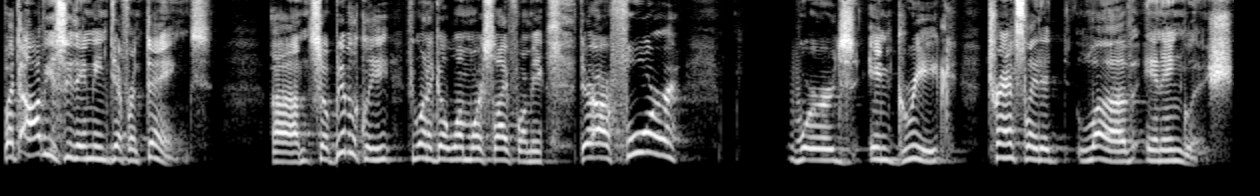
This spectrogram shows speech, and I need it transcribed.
But obviously, they mean different things. Um, so, biblically, if you want to go one more slide for me, there are four words in Greek translated love in English.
